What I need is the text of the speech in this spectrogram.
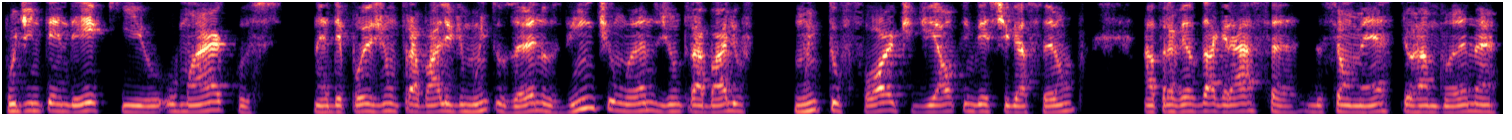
pude entender que o Marcos, né, depois de um trabalho de muitos anos, 21 anos de um trabalho muito forte de autoinvestigação, através da graça do seu mestre, o Ramana,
